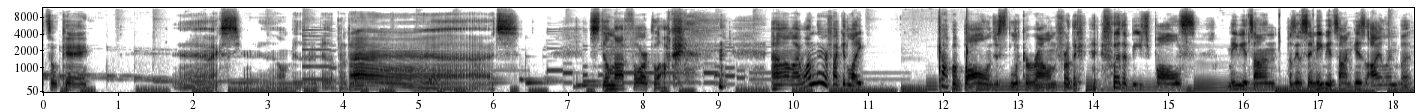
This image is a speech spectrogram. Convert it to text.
It's okay. Uh, it's still not 4 o'clock. Um, I wonder if I could, like, drop a ball and just look around for the for the beach balls. Maybe it's on, I was gonna say, maybe it's on his island, but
